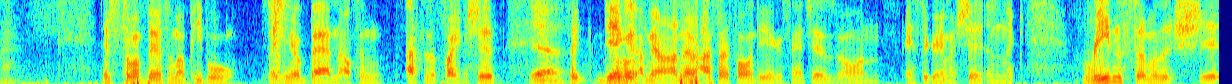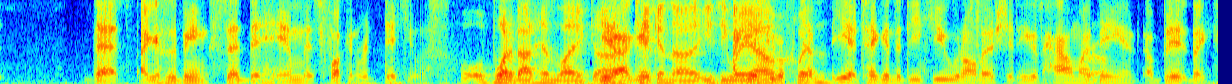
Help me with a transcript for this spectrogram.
It's talking about, talking about people, like, you know, bad mouthing after the fight and shit. Yeah. It's like Diego. Uh-huh. I mean, I know I started following Diego Sanchez on Instagram and shit, and like reading some of the shit that I guess is being said to him is fucking ridiculous. Well, What about him, like, uh, Yeah, guess- taking the easy way out, people, quitting? yeah, taking the DQ and all that shit. He goes, "How am I Bro. being a, a bit like?"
